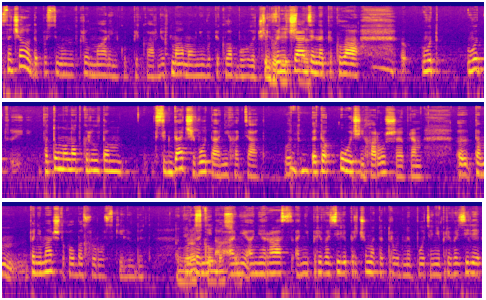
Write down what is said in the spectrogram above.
сначала, допустим, он открыл маленькую пекарню. Вот мама у него пекла булочки, Чебуречная. замечательно пекла. Вот, вот потом он открыл там всегда чего-то они хотят. Вот угу. это очень хорошее, прям там понимают, что колбасу русские любят. Они вот раз они, колбасу. они, они раз, они привозили, причем это трудный путь, они привозили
